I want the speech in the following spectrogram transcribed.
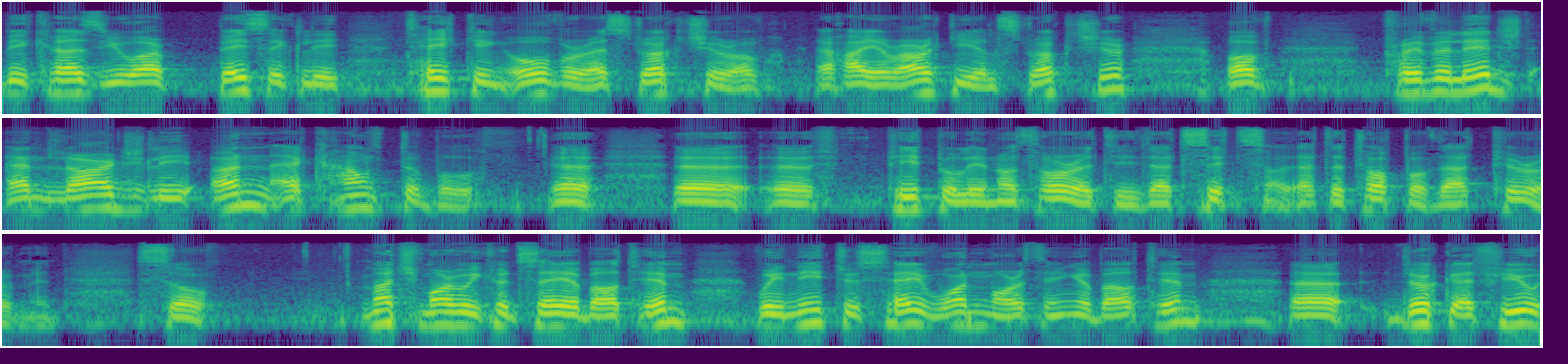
Because you are basically taking over a structure of a hierarchical structure of privileged and largely unaccountable uh, uh, uh, people in authority that sits at the top of that pyramid. So, much more we could say about him, we need to say one more thing about him. uh, look at few,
